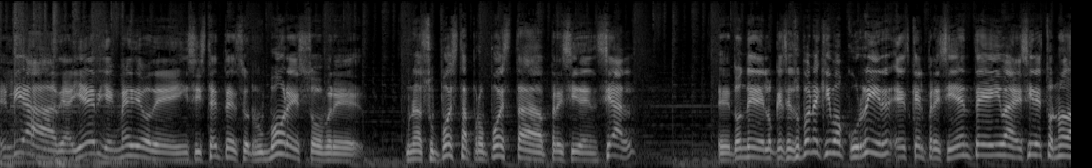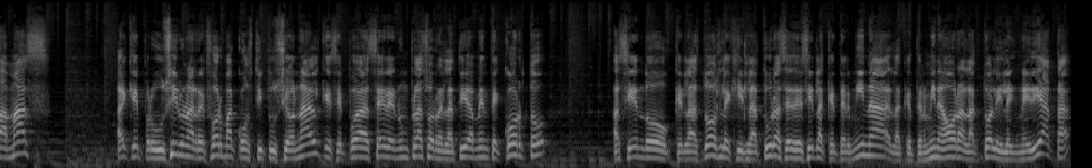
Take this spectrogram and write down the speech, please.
El día de ayer y en medio de insistentes rumores sobre una supuesta propuesta presidencial, eh, donde lo que se supone que iba a ocurrir es que el presidente iba a decir esto no da más, hay que producir una reforma constitucional que se pueda hacer en un plazo relativamente corto, haciendo que las dos legislaturas, es decir, la que termina, la que termina ahora, la actual y la inmediata,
